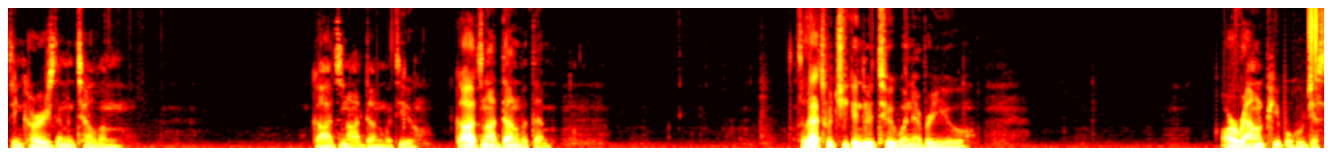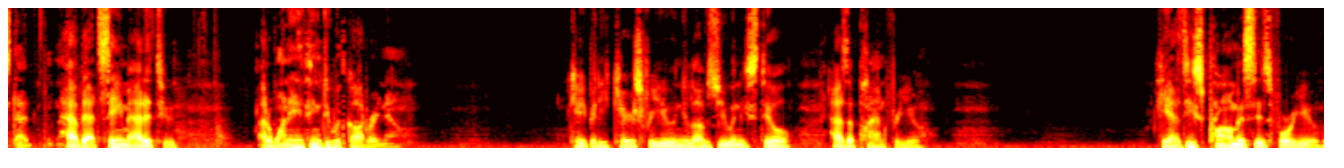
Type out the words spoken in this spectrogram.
is encourage them and tell them, God's not done with you. God's not done with them. So that's what you can do too whenever you around people who just that, have that same attitude. I don't want anything to do with God right now. Okay, but He cares for you and He loves you and He still has a plan for you. He has these promises for you.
